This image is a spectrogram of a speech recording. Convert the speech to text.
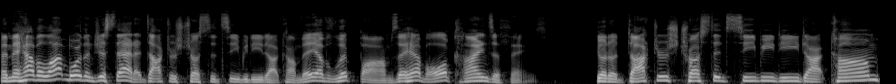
And they have a lot more than just that at doctorstrustedcbd.com. They have lip balms, they have all kinds of things. Go to doctorstrustedcbd.com.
